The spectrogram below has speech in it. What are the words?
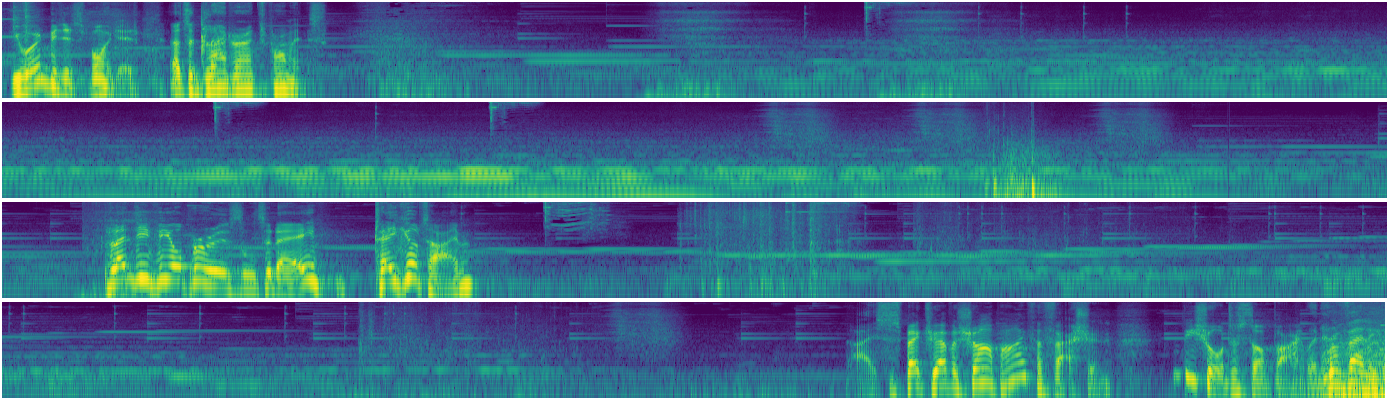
You won't be disappointed. That's a Gladrags promise. Plenty for your perusal today. Take your time. Suspect you have a sharp eye for fashion. Be sure to stop by whenever... Revelio.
